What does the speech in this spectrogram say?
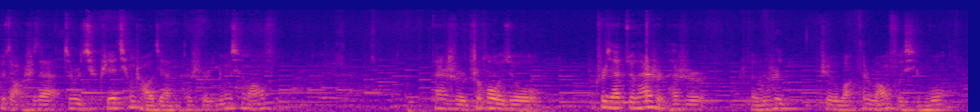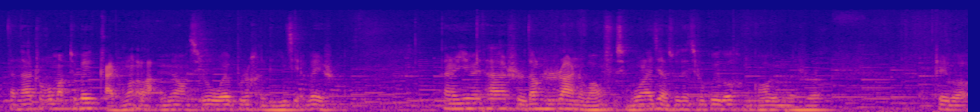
最早是在就是直接清朝建的，它是雍亲王府。但是之后就，之前最开始它是等于是这个王，它是王府行宫，但它之后嘛就被改成了喇嘛庙。其实我也不是很理解为什么，但是因为它是当时是按照王府行宫来建，所以它其实规格很高，用的是这个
